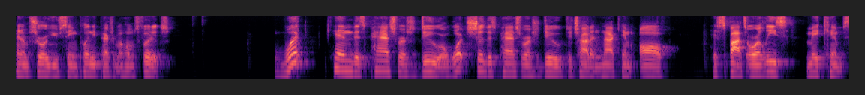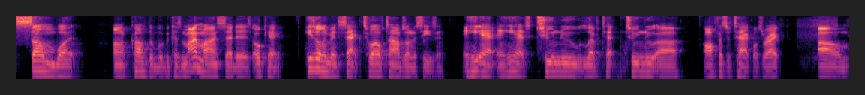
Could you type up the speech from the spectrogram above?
and I'm sure you've seen plenty of Patrick Mahomes footage. What can this pass rush do, or what should this pass rush do to try to knock him off his spots, or at least make him somewhat uncomfortable? Because my mindset is okay, he's only been sacked 12 times on the season, and he had and he has two new left ta- two new uh offensive tackles, right? Um,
